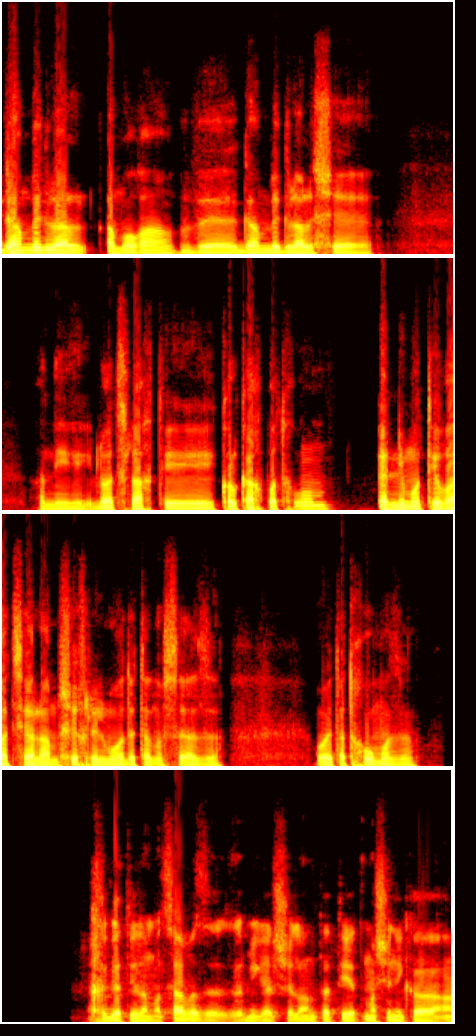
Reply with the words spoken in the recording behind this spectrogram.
גם בגלל המורה וגם בגלל שאני לא הצלחתי כל כך בתחום, אין לי מוטיבציה להמשיך ללמוד את הנושא הזה, או את התחום הזה. איך הגעתי למצב הזה? זה בגלל שלא נתתי את מה שנקרא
